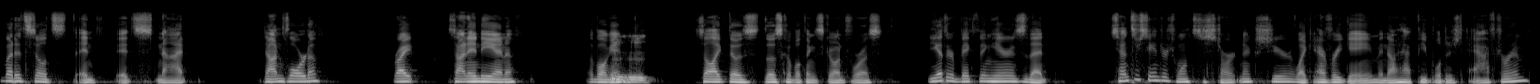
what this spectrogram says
But it's still it's it's not not in Florida, right? It's not Indiana, the bowl game. Mhm. So I like those those couple things going for us. The other big thing here is that Spencer Sanders wants to start next year, like every game, and not have people just after him.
